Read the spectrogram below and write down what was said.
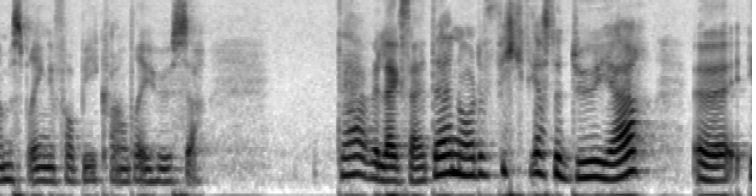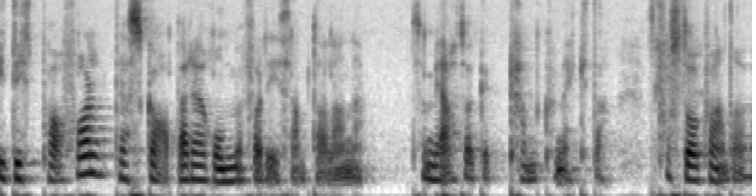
når vi springer forbi hverandre i huset. Det vil jeg si, det er noe av det viktigste du gjør eh, i ditt parforhold. Det er å skape det rommet for de samtalene som gjør at dere kan connecte. Forstå hverandre,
